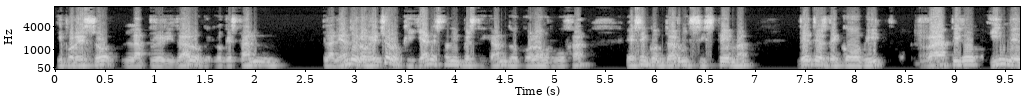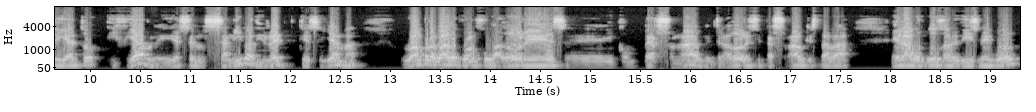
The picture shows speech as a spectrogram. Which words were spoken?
Y por eso la prioridad, lo que, lo que están planeando y lo que hecho, lo que ya han estado investigando con la burbuja, es encontrar un sistema de test de COVID rápido, inmediato y fiable. Y es el Saliva Direct que se llama. Lo han probado con jugadores eh, y con personal, entrenadores y personal que estaba en la burbuja de Disney World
